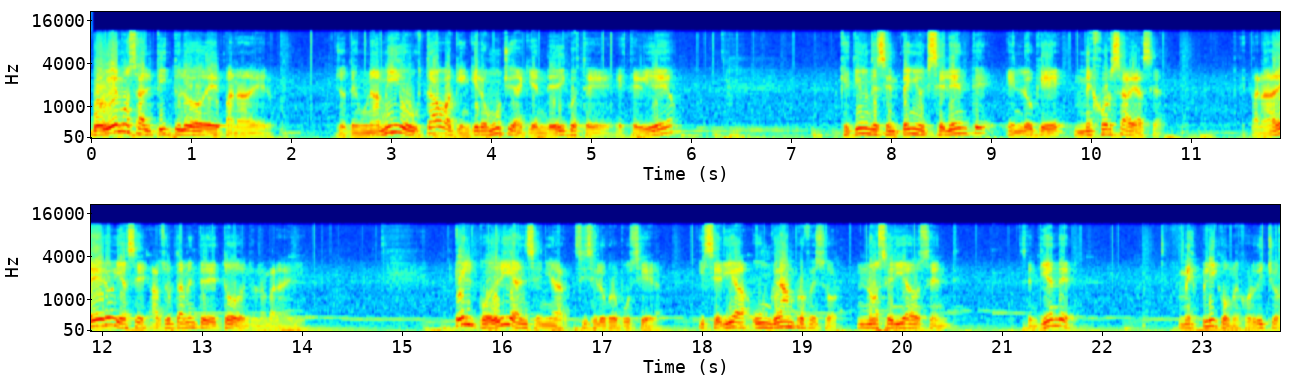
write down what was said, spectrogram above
Volvemos al título de panadero. Yo tengo un amigo, Gustavo, a quien quiero mucho y a quien dedico este, este video, que tiene un desempeño excelente en lo que mejor sabe hacer. Es panadero y hace absolutamente de todo en una panadería. Él podría enseñar si se lo propusiera y sería un gran profesor, no sería docente. ¿Se entiende? Me explico, mejor dicho.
